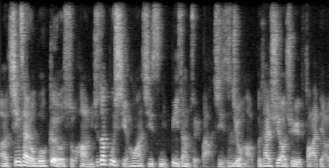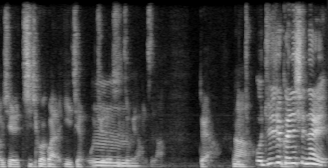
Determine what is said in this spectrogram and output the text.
呃，青菜萝卜各有所好，你就算不喜欢的话，其实你闭上嘴巴其实就好，不太需要去发表一些奇奇怪怪的意见。我觉得是这个样子啊，对啊，那我觉得就跟现在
